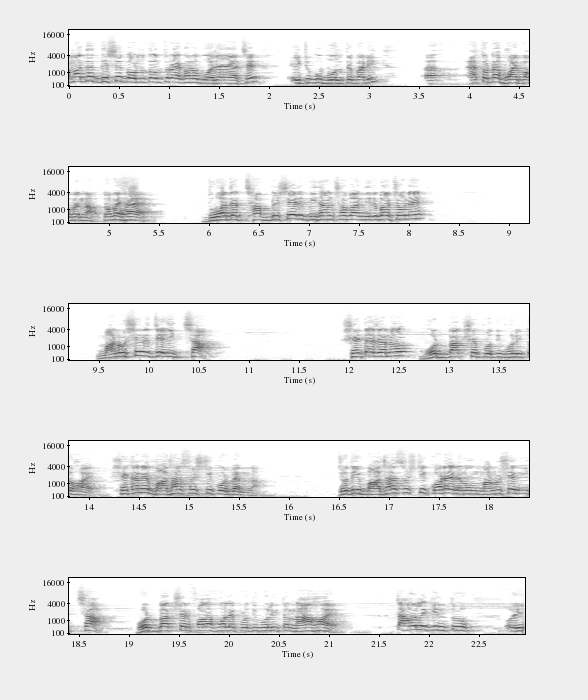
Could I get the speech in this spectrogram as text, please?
আমাদের দেশে গণতন্ত্র এখনও বজায় আছে, এইটুকু বলতে পারি। এতটা ভয় পাবেন না। তবে হ্যাঁ দু হাজার বিধানসভা নির্বাচনে মানুষের যে ইচ্ছা সেটা যেন ভোট বাক্সে প্রতিফলিত হয়। সেখানে বাধা সৃষ্টি করবেন না। যদি বাধা সৃষ্টি করেন এবং মানুষের ইচ্ছা ভোট বাক্সের ফলাফলে প্রতিফলিত না হয়, তাহলে কিন্তু ওই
